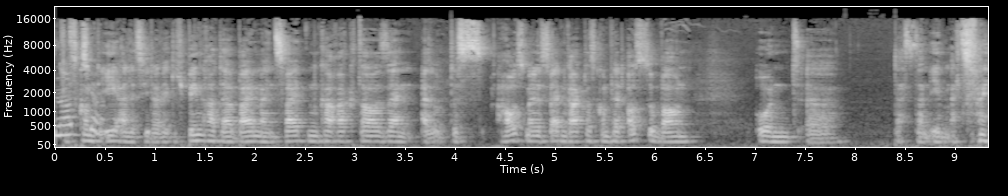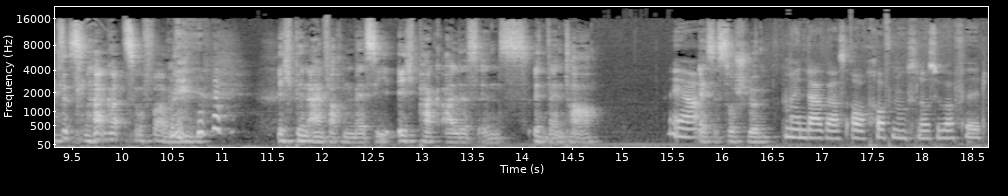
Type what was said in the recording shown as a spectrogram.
eine Das kommt eh alles wieder weg. Ich bin gerade dabei, meinen zweiten Charakter, sein, also das Haus meines zweiten Charakters komplett auszubauen. Und äh, das dann eben als zweites Lager zu verwenden. ich bin einfach ein Messi. Ich packe alles ins Inventar. Ja. Es ist so schlimm. Mein Lager ist auch hoffnungslos überfüllt.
